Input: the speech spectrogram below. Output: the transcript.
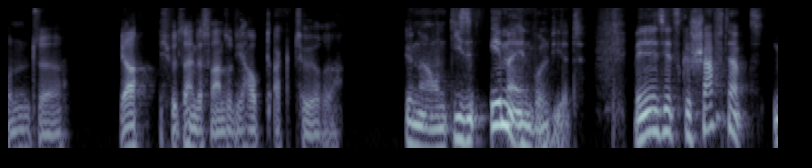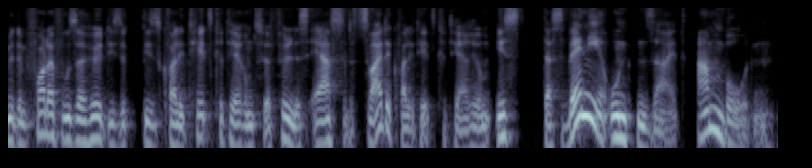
Und äh, ja, ich würde sagen, das waren so die Hauptakteure. Genau, und die sind immer involviert. Wenn ihr es jetzt geschafft habt, mit dem Vorderfuß erhöht diese, dieses Qualitätskriterium zu erfüllen, das erste, das zweite Qualitätskriterium ist, dass wenn ihr unten seid, am Boden,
